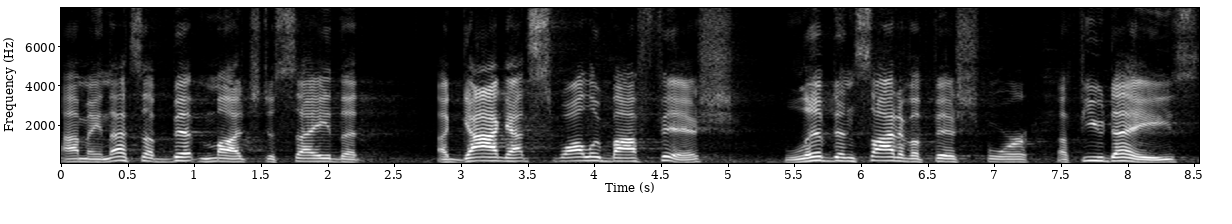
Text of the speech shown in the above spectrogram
I mean, that's a bit much to say that a guy got swallowed by a fish, lived inside of a fish for a few days,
